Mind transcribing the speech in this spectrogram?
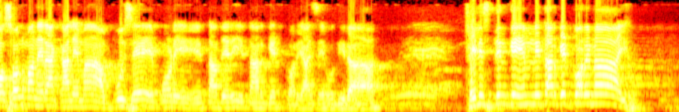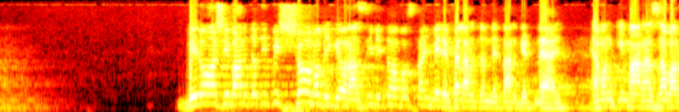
মুসলমানেরা কালেমা বুঝে পড়ে, তাদেরই টার্গেট করে আজ এহুদিরা ফিলিস্তিনকে এমনি টার্গেট করে নাই। বিরাশি বার যদি বিশ্ব নবীকে ওরা জীবিত অবস্থায় মেরে ফেলার জন্য টার্গেট নেয় এমনকি মারা যাওয়ার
